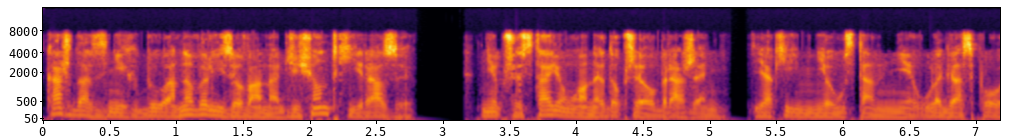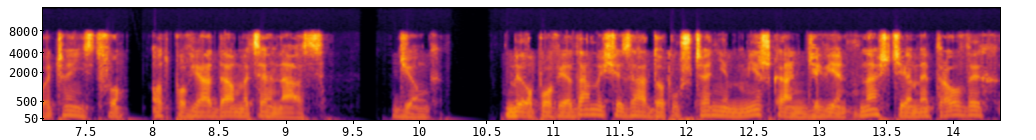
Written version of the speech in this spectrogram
Każda z nich była nowelizowana dziesiątki razy. Nie przystają one do przeobrażeń, jakim nieustannie ulega społeczeństwo, odpowiada mecenas. Dziąg. My opowiadamy się za dopuszczeniem mieszkań 19-metrowych,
